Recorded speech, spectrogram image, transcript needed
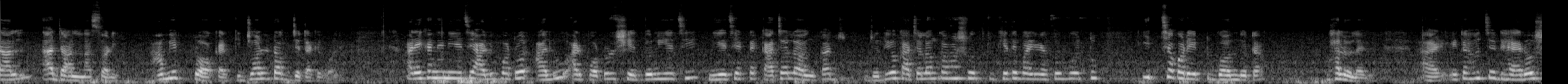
ডাল আর ডাল না সরি আমের টক আর কি, জল টক যেটাকে বলে। আর এখানে নিয়েছি আলু পটল, আলু আর পটল সেদ্ধ নিয়েছি নিয়েছি একটা কাঁচা লঙ্কা, যদিও কাঁচা লঙ্কা আমার শত্রু খেতে পারি না, তবুও একটু ইচ্ছা করে একটু গন্ধটা ভালো লাগে। আর এটা হচ্ছে ঢ্যাঁড়স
